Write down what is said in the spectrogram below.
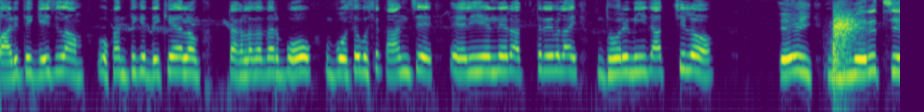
বাড়িতে গিয়েছিলাম। ওখান থেকে দেখে এলাম টাকলা দাদার বউ বসে বসে কাঁদছে। এলিয়েনে রাত্রেবেলায় ধরে নিয়ে যাচ্ছিল। এই, মেরেছে।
